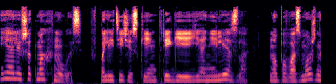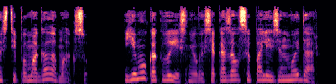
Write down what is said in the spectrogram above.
Я лишь отмахнулась. В политические интриги я не лезла, но по возможности помогала Максу. Ему, как выяснилось, оказался полезен мой дар,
